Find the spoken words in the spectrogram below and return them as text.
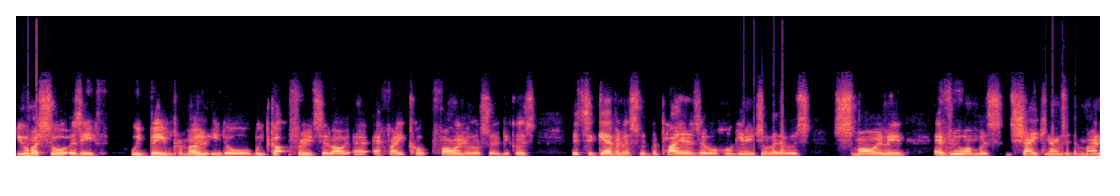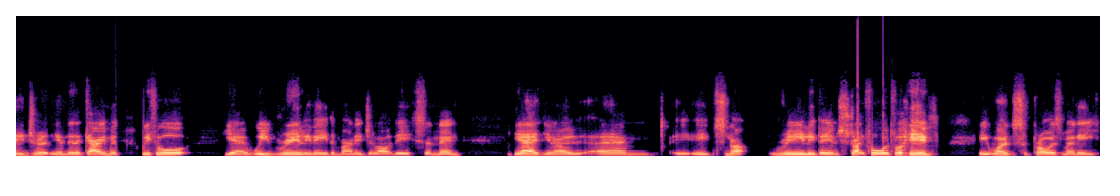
you almost saw as if we'd been promoted or we'd got through to like a FA Cup final or so because the togetherness with the players, they were hugging each other, they was smiling. Everyone was shaking hands with the manager at the end of the game, and we thought, yeah, we really need a manager like this. And then, yeah, you know, um, it, it's not really being straightforward for him. It won't surprise many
